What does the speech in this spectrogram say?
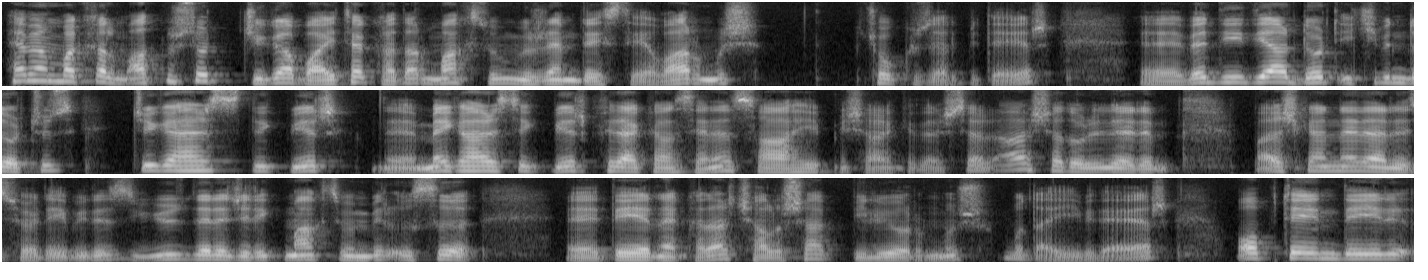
Hemen bakalım 64 GB'a kadar maksimum RAM desteği varmış. Çok güzel bir değer. E, ve DDR4 2400 GHz'lik bir e, MHz'lik bir frekansiyene sahipmiş arkadaşlar. Aşağı doğru inelim. Başka neler de söyleyebiliriz? 100 derecelik maksimum bir ısı e, değerine kadar çalışabiliyormuş. Bu da iyi bir değer. Optane değeri,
